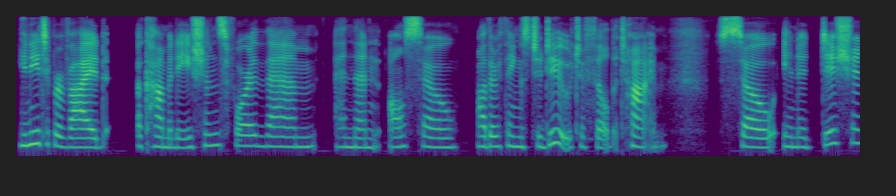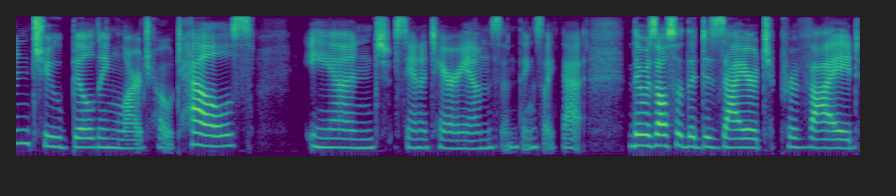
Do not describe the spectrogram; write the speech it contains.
you need to provide accommodations for them and then also other things to do to fill the time. So, in addition to building large hotels and sanitariums and things like that, there was also the desire to provide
